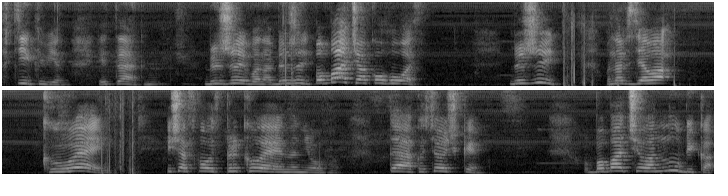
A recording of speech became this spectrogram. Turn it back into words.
втік він. І так, біжить вона, біжить. Побачила когось. Біжить. Вона взяла клей. І зараз когось приклеє на нього. Так, осьочки. Побачила Нубіка.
